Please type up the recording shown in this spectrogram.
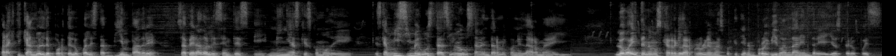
practicando el deporte, lo cual está bien padre. O sea, ver adolescentes, eh, niñas, que es como de, es que a mí sí me gusta, sí me gusta aventarme con el arma y luego ahí tenemos que arreglar problemas porque tienen prohibido andar entre ellos, pero pues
